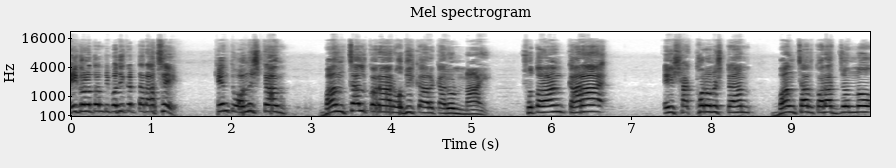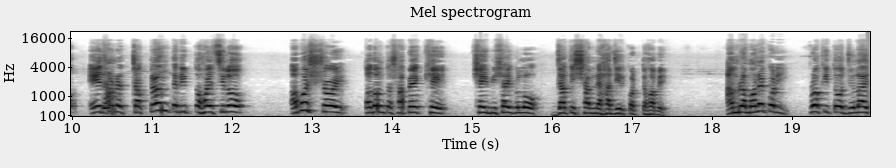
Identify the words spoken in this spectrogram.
এই গণতান্ত্রিক অধিকার তার আছে, কিন্তু অনুষ্ঠান বানচাল করার অধিকার কারণ নাই। সুতরাং কারা এই স্বাক্ষর অনুষ্ঠান বানচাল করার জন্য এই ধরনের চক্রান্তে লিপ্ত হয়েছিল। অবশ্যই তদন্ত সাপেক্ষে সেই বিষয়গুলো জাতির সামনে হাজির করতে হবে। আমরা মনে করি, প্রকৃত জুলাই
